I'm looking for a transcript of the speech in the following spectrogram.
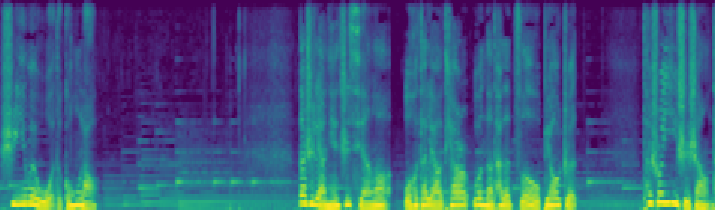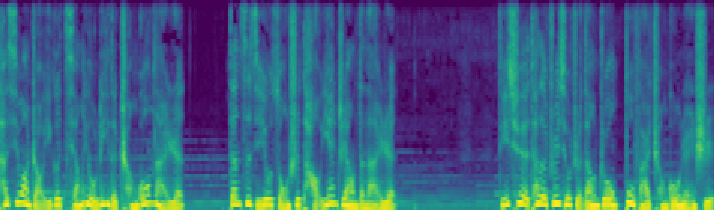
是因为我的功劳。那是两年之前了。我和他聊天，问到他的择偶标准，他说意识上他希望找一个强有力的成功男人，但自己又总是讨厌这样的男人。的确，他的追求者当中不乏成功人士，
